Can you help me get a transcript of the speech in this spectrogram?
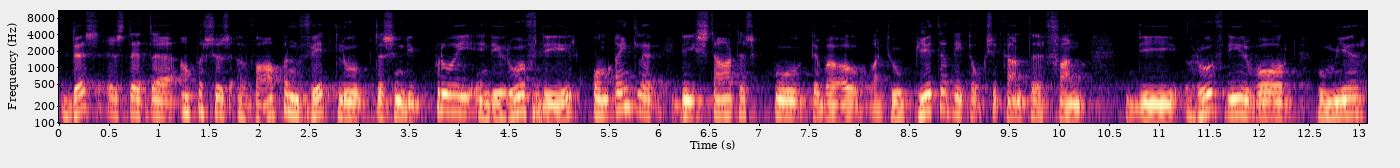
Dus is dit 'n uh, amper soos 'n wapenwetloop tussen die prooi en die roofdier om eintlik die status quo te behou, want hoe beter die toksikante van die roofdier word, hoe meer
